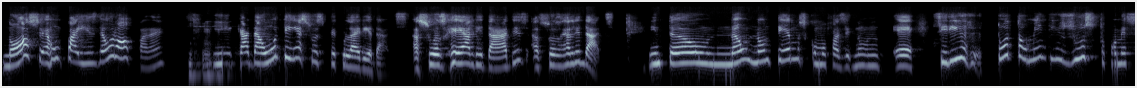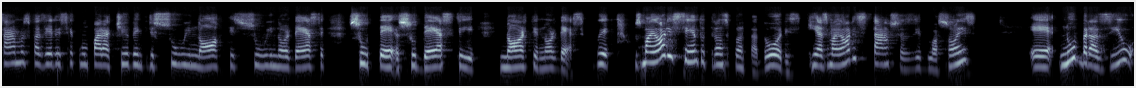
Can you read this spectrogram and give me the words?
nosso é um país da Europa, né? E cada um tem as suas peculiaridades, as suas realidades, as suas realidades. Então, não, não temos como fazer, não, é, seria totalmente injusto começarmos a fazer esse comparativo entre sul e norte, sul e nordeste, sudeste, sudeste norte e nordeste. Porque os maiores centros transplantadores e as maiores taxas de doações é, no Brasil,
